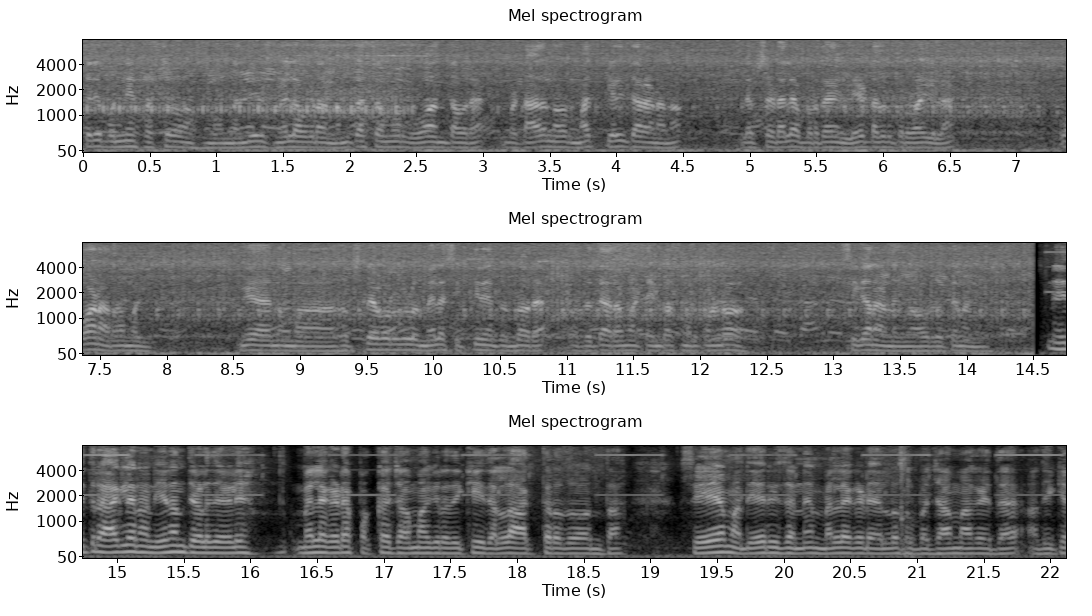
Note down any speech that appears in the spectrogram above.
ಸರಿ, ಬನ್ನಿ ಫಸ್ಟು ನಂದಿ ಮೇಲೆ ಹೋಗೋಣ ನಮ್ಮ ಕಸ್ಟಮರ್ ಹೋ ಅಂತವ್ರೆ. ಬಟ್ ಅದನ್ನು ಅವ್ರು ಮತ್ತೆ ಕೇಳ್ತಾರೆ ನಾನು ಲೆಫ್ಟ್ ಸೈಡಲ್ಲೇ ಬರ್ತಾ ಲೇಟ್ ಆದರೂ ಪರವಾಗಿಲ್ಲ. ಹೋಗೋಣ ಆರಾಮಾಗಿ. ಹಂಗೆ ನಮ್ಮ ಸಬ್ಸ್ಕ್ರೈಬರ್ಗಳು ಮೇಲೆ ಸಿಗ್ತೀನಿ ಅಂತಂದವ್ರೆ ಅವ್ರ ಜೊತೆ ಆರಾಮಾಗಿ ಟೈಮ್ ಪಾಸ್ ಮಾಡಿಕೊಂಡು ಸಿಗೋಣ ನಿಮ್ಮ ಅವ್ರ ಜೊತೆ ನನಗೆ ಸ್ನೇಹಿತರೆ, ಆಗಲೇ ನಾನು ಏನಂತ ಹೇಳಿದೆ ಹೇಳಿ. ಮೇಲೆಗಡೆ ಪಕ್ಕ ಜಾಮ್ ಆಗಿರೋದಕ್ಕೆ ಇದೆಲ್ಲ ಆಗ್ತಿರೋದು ಅಂತ. ಸೇಮ್ ಅದೇ ರೀಸನ್ನೇ ಮೇಲೆಗಡೆ ಎಲ್ಲ ಸ್ವಲ್ಪ ಜಾಮ್ ಆಗೈತೆ. ಅದಕ್ಕೆ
